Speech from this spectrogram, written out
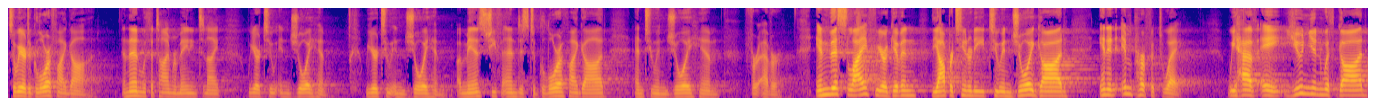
So we are to glorify God. And then, with the time remaining tonight, we are to enjoy Him. We are to enjoy Him. A man's chief end is to glorify God and to enjoy Him forever. In this life, we are given the opportunity to enjoy God in an imperfect way. We have a union with God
